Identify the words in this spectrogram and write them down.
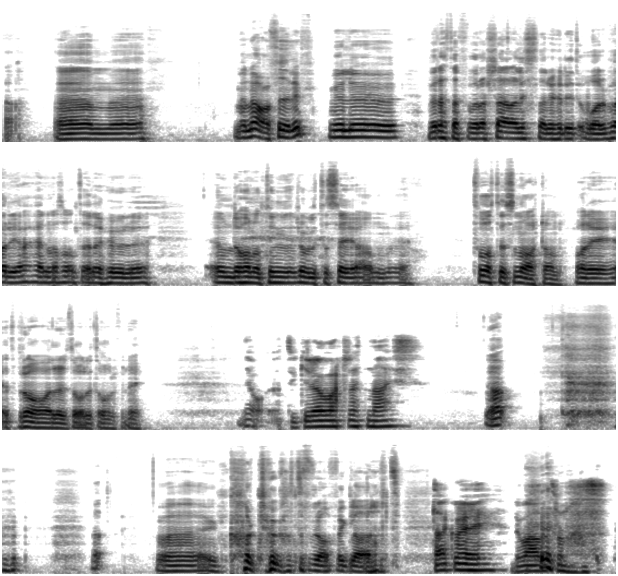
ja. Ehm, eh, Men ja, Filip, vill du berätta för våra kära lyssnare hur ditt år börjar eller något sånt? Eller hur, eh, om du har någonting roligt att säga om eh, 2018? Var det ett bra eller ett dåligt år för dig? Ja, jag tycker det har varit rätt nice. Ja. Kort och gott och bra förklarat. Tack och hej, det var allt från oss.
